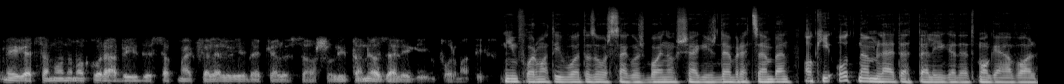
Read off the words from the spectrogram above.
még még egyszer mondom, a korábbi időszak megfelelőjével kell összehasonlítani, az elég informatív. Informatív volt az országos bajnokság is Debrecenben. Aki ott nem lehetett elégedett magával,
